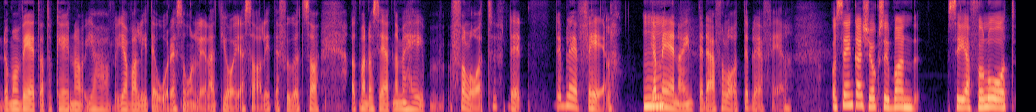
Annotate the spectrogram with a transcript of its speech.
då man vet att okej, okay, jag, jag var lite oresonlig eller att jo, jag sa lite fult. Så att man då säger att nej men hej, förlåt, det, det blev fel. Jag menar inte det förlåt, det blev fel. Och sen kanske också ibland säga förlåt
